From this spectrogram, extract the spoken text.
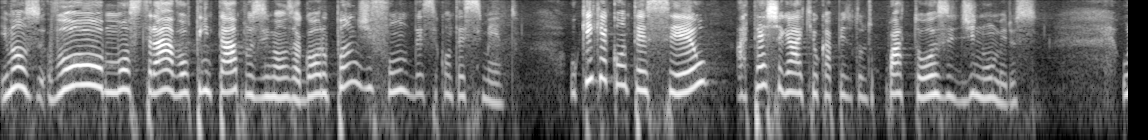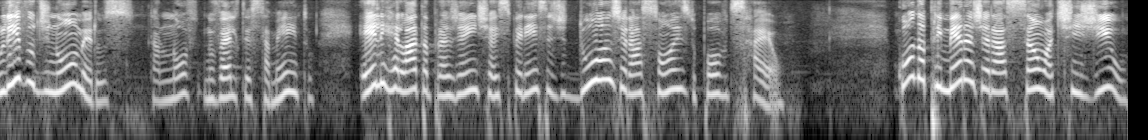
Irmãos, vou mostrar, vou pintar para os irmãos agora o pano de fundo desse acontecimento. O que, que aconteceu até chegar aqui o capítulo 14 de Números? O livro de Números está no, no, Velho Testamento, ele relata para a gente a experiência de duas gerações do povo de Israel. Quando a primeira geração atingiu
